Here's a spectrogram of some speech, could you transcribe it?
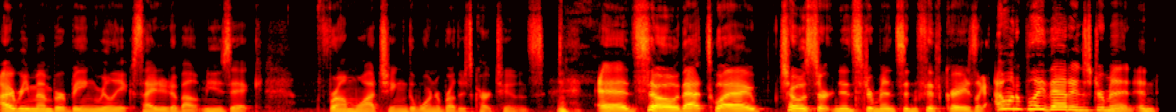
I remember being really excited about music from watching the Warner Brothers cartoons. and so that's why I chose certain instruments in fifth grade. It's like, I want to play that instrument. And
